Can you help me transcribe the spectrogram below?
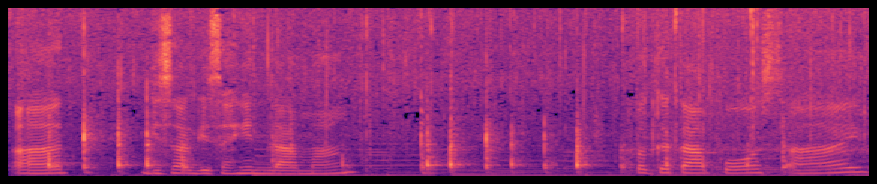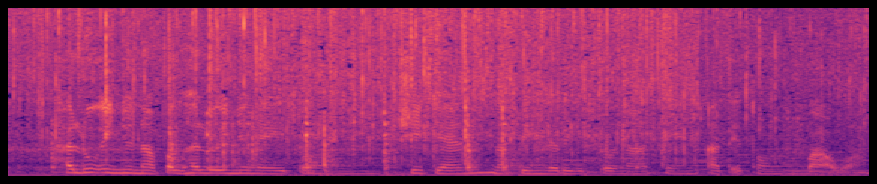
At gisa-gisahin lamang. Pagkatapos ay haluin nyo na. Paghaluin nyo na itong chicken na pinirito natin at itong bawang.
